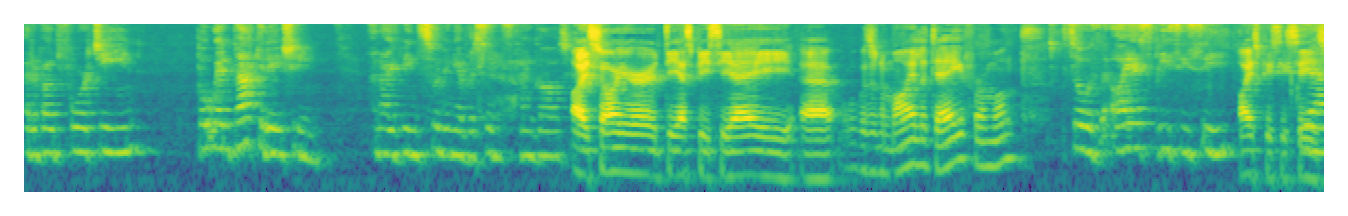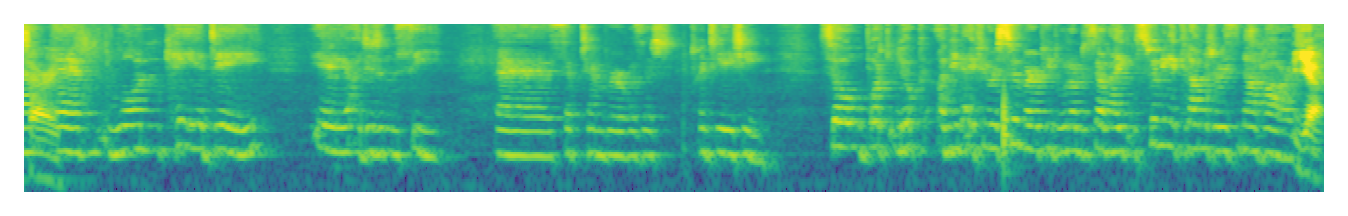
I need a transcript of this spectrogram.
at about 14, but went back at 18. And I've been swimming ever since. Thank God. I saw your DSPCA. Uh, was it a mile a day for a month? So it was the ISPCC. ISPCC. yeah, sorry. Um, one k a day. Uh, I did in the sea. Uh, September was it 2018. So, but look, I mean, if you're a swimmer, people will understand. Like swimming a kilometre is not hard. yeah,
